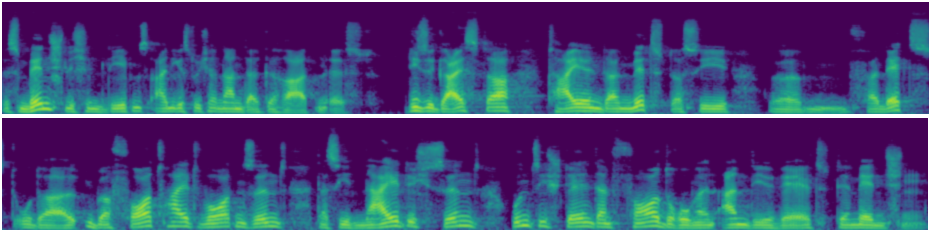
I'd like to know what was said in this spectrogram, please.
des menschlichen Lebens einiges durcheinander geraten ist. Diese Geister teilen dann mit, dass sie ähm, verletzt oder übervorteilt worden sind, dass sie neidisch sind und sie stellen dann Forderungen an die Welt der Menschen.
